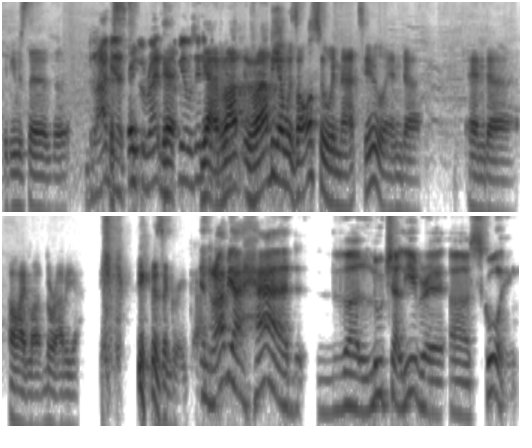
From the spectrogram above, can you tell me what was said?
he was the the Rabia the too, right? The, Rabia was in yeah, Rab- Rabia was also in that too, and uh, and uh, oh, I love Rabia. he was a great guy. And Rabia had the lucha libre uh, schooling.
